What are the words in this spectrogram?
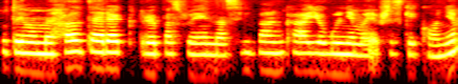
Tutaj mamy halterek, który pasuje na Sylwanka i ogólnie moje wszystkie konie.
